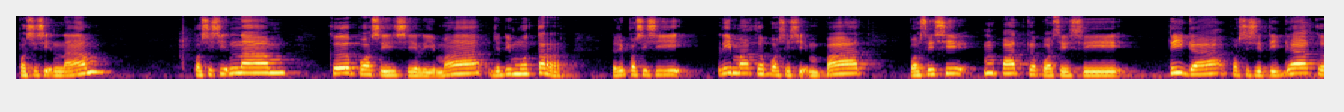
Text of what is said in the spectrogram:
posisi 6, posisi 6 ke posisi 5, jadi muter dari posisi 5 ke posisi 4, posisi 4 ke posisi 3, posisi 3 ke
